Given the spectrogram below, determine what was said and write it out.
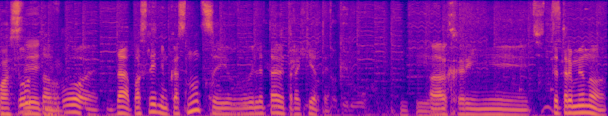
последним. того- Да, последним коснуться и вылетают ракеты. Пипец. Охренеть. Тетрамино.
